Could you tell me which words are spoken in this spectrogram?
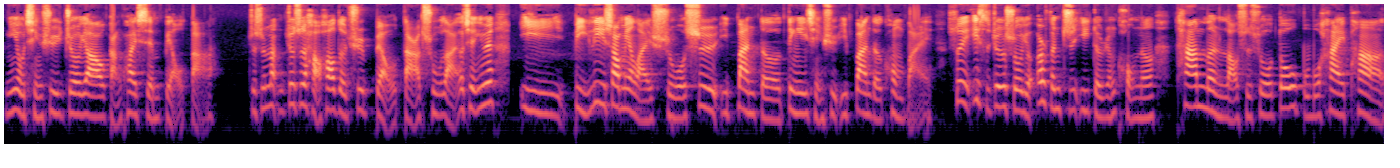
你有情绪就要赶快先表达。就是慢，就是好好的去表达出来，而且因为以比例上面来说，是一半的定义情绪，一半的空白，所以意思就是说，有二分之一的人口呢，他们老实说都不害怕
